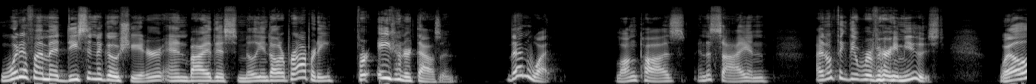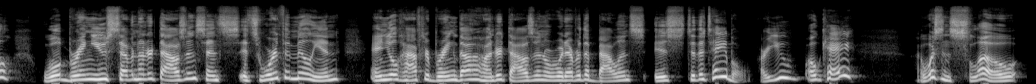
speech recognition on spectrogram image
What if I'm a decent negotiator and buy this million dollar property for 800,000? Then what? Long pause and a sigh, and I don't think they were very amused. Well, we'll bring you 700,000 since it's worth a million and you'll have to bring the 100,000 or whatever the balance is to the table. Are you okay? I wasn't slow.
